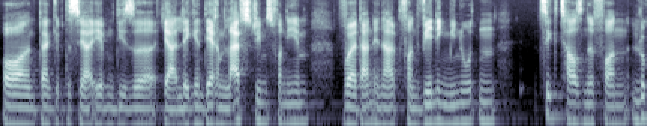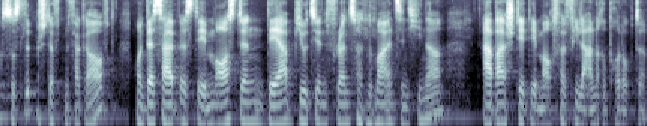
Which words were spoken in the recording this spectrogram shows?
Und dann gibt es ja eben diese ja, legendären Livestreams von ihm, wo er dann innerhalb von wenigen Minuten zigtausende von Luxus-Lippenstiften verkauft. Und deshalb ist eben Austin der Beauty-Influencer Nummer eins in China, aber steht eben auch für viele andere Produkte.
